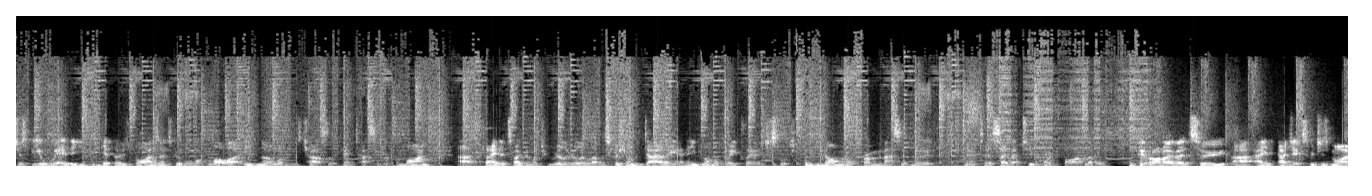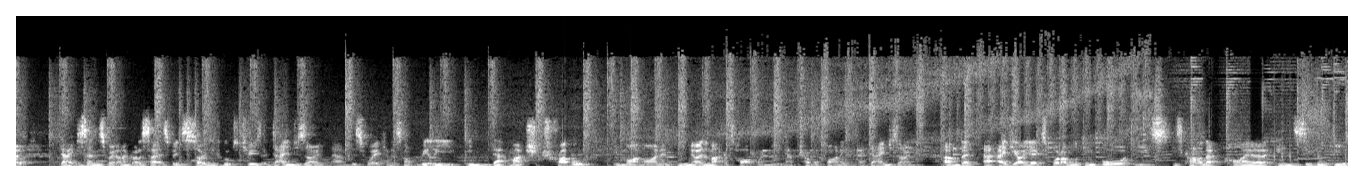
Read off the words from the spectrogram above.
just be aware that you can get those buy zones go a lot lower, even though a lot of these charts look fantastic. But for mine, uh, Theta token looks really, really lovely, especially on the daily and even on the weekly. It just looks phenomenal for a massive move you know, to say that 2.5 level. We'll pivot on over to uh, AGIX, which is my danger zone this week. I've got to say, it's been so difficult to choose a danger zone um, this week, and it's not really in that much trouble in my mind. And you know the market's hot when you have trouble finding a danger zone. Um, but uh, AGIX, what I'm looking for is is kind of that higher end signal here,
